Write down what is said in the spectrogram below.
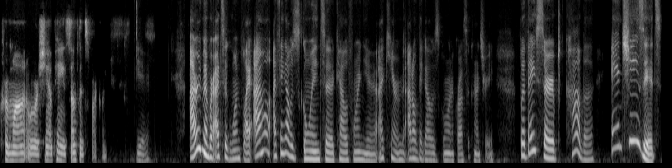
Cremant or champagne, something sparkling. Yeah. I remember I took one flight. I don't I think I was going to California. I can't remember. I don't think I was going across the country. But they served cava and Cheez Its.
